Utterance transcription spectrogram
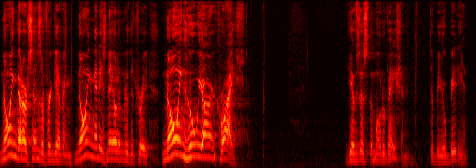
knowing that our sins are forgiven, knowing that He's nailed Him to the tree, knowing who we are in Christ, gives us the motivation to be obedient.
